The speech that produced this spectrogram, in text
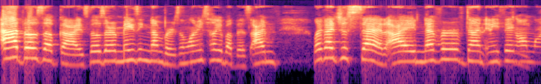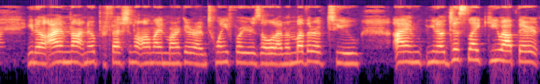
Add those up, guys. Those are amazing numbers. And let me tell you about this. I'm, like I just said, I never have done anything mm-hmm. online. You know, I'm not no professional online marketer. I'm 24 years old. I'm a mother of two. I'm, you know, just like you out there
